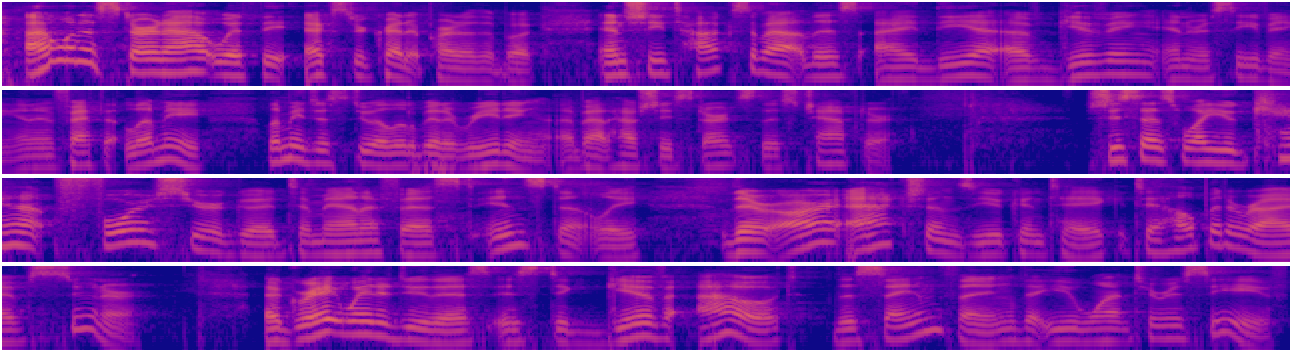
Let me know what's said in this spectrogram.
I want to start out with the extra credit part of the book. And she talks about this idea of giving and receiving. And in fact, let me, let me just do a little bit of reading about how she starts this chapter. She says, While you can't force your good to manifest instantly, there are actions you can take to help it arrive sooner. A great way to do this is to give out the same thing that you want to receive.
